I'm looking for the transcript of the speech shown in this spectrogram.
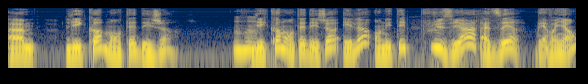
Euh, les cas montaient déjà. Les cas montaient déjà. Et là, on était plusieurs à dire, ben voyons,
